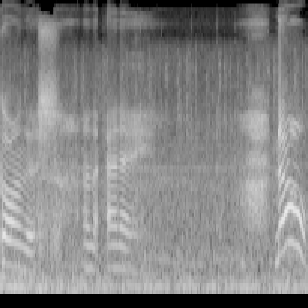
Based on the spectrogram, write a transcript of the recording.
go on this. An NA. No!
